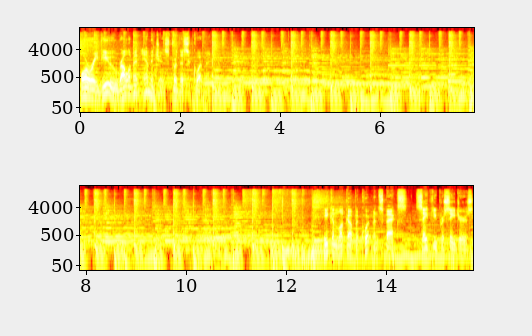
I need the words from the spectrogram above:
Or review relevant images for this equipment. He can look up equipment specs, safety procedures,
